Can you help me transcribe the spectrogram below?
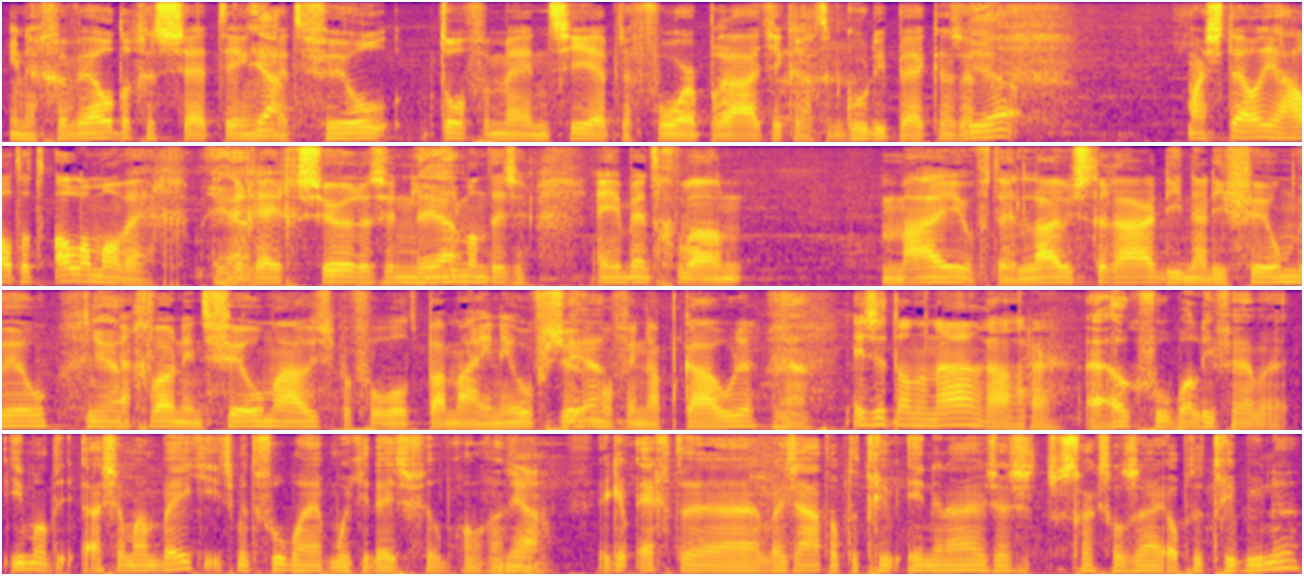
in een geweldige setting. Ja. Met veel toffe mensen. Je hebt een voorpraat. Je krijgt een goodiepack en zo. Ja. Maar stel je haalt het allemaal weg. De regisseur is er niet, niemand is er. En je bent gewoon mij of de luisteraar die naar die film wil. Ja. En gewoon in het filmhuis, bijvoorbeeld bij mij in Hilversum of in Apkoude. Is het dan een aanrader? Uh, elk voetballiefhebber. Iemand, als je maar een beetje iets met voetbal hebt, moet je deze film gewoon gaan zien. Ik heb echt, uh, wij zaten op de in een huis, zoals ik straks al zei, op de tribune.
